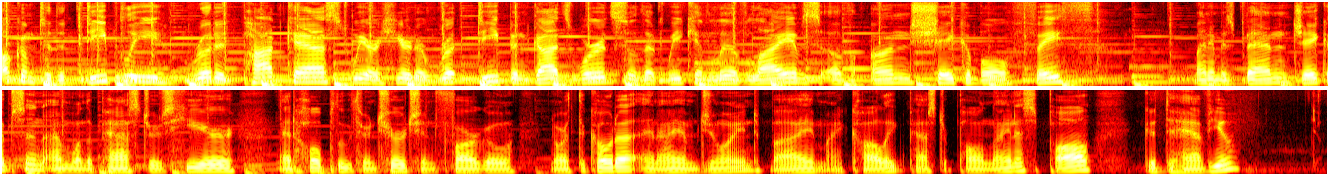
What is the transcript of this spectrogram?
Welcome to the Deeply Rooted podcast. We are here to root deep in God's Word so that we can live lives of unshakable faith. My name is Ben Jacobson. I'm one of the pastors here at Hope Lutheran Church in Fargo, North Dakota, and I am joined by my colleague, Pastor Paul Nynas. Paul, good to have you.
